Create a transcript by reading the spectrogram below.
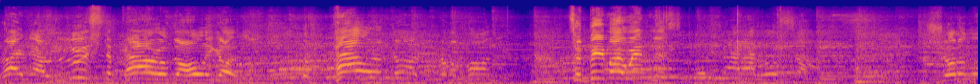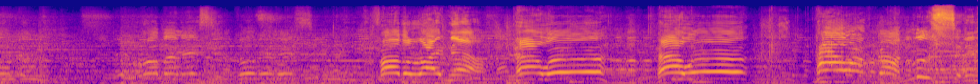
Right now, loose the power of the Holy Ghost. The power of God to be my witness. Father, right now, power, power, power of God, loose it in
